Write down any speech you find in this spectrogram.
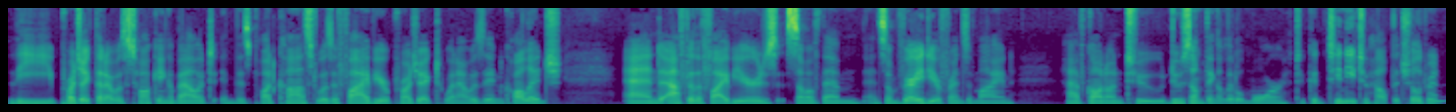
The project that I was talking about in this podcast was a five year project when I was in college. And after the five years, some of them and some very dear friends of mine have gone on to do something a little more to continue to help the children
